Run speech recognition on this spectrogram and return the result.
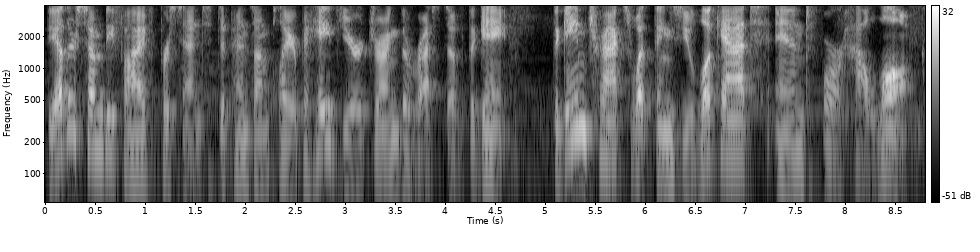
The other 75% depends on player behavior during the rest of the game. The game tracks what things you look at and for how long.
